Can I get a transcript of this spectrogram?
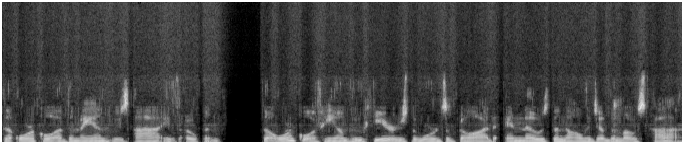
the oracle of the man whose eye is open, the oracle of him who hears the words of God and knows the knowledge of the Most High,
